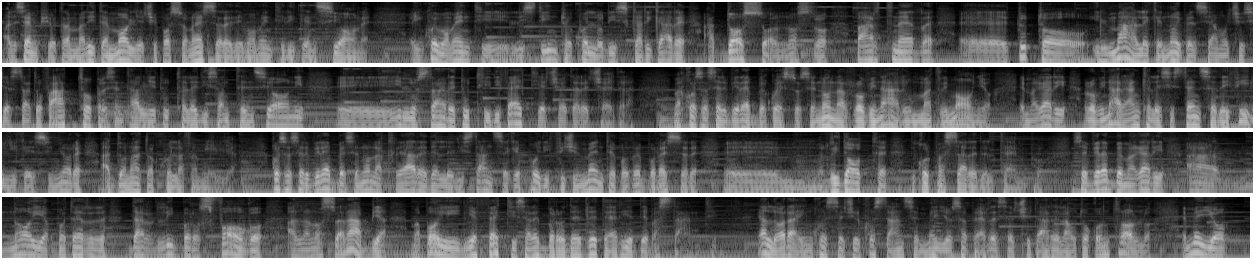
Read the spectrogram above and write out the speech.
Ad esempio tra marito e moglie ci possono essere dei momenti di tensione e in quei momenti l'istinto è quello di scaricare addosso al nostro partner eh, tutto il male che noi pensiamo ci sia stato fatto, presentargli tutte le disattenzioni, eh, illustrare tutti i difetti, eccetera, eccetera. Ma cosa servirebbe questo se non a rovinare un matrimonio e magari rovinare anche l'esistenza dei figli che il Signore ha donato a quella famiglia? Cosa servirebbe se non a creare delle distanze che poi difficilmente potrebbero essere eh, ridotte col passare del tempo? Servirebbe magari a noi a poter dar libero sfogo alla nostra rabbia, ma poi gli effetti sarebbero deleteri e devastanti. E allora in queste circostanze è meglio saper esercitare l'autocontrollo, è meglio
